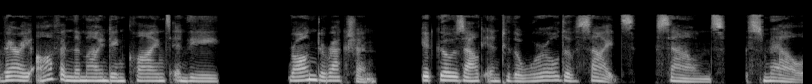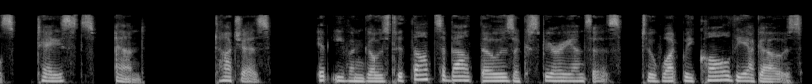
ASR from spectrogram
Very often the mind inclines in the wrong direction. It goes out into the world of sights, sounds, smells, tastes, and touches. It even goes to thoughts about those experiences, to what we call the echoes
